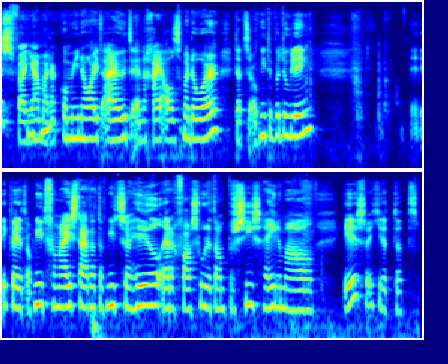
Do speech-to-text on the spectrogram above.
is. Van ja, maar Mhm. daar kom je nooit uit en dan ga je altijd maar door. Dat is ook niet de bedoeling. Ik weet het ook niet, voor mij staat het ook niet zo heel erg vast hoe dat dan precies helemaal is. Weet je, dat, dat,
